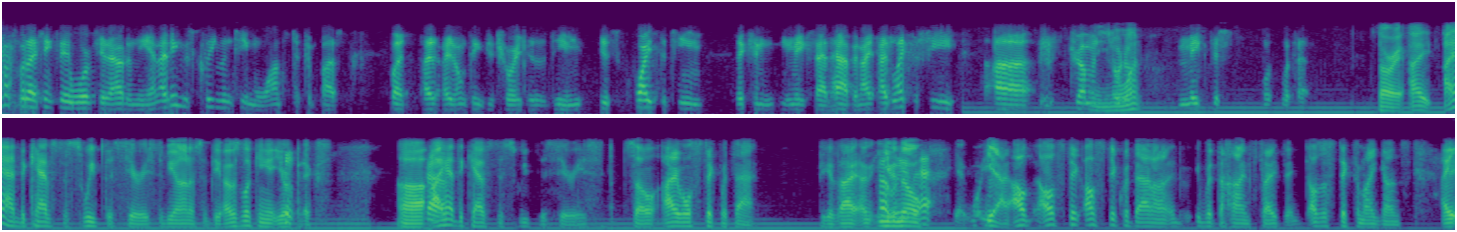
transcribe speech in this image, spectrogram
but I think they worked it out in the end. I think this Cleveland team wants to combust, but I, I don't think Detroit is a team is quite the team that can make that happen. I, I'd like to see uh, Drummond you sort know of make this. What, what's that? Sorry, I I had the Cavs to sweep this series. To be honest with you, I was looking at your picks. Uh, I had the Cavs to sweep this series, so I will stick with that because I, I Oh, even though yeah, yeah, I'll I'll stick I'll stick with that on with the hindsight. Thing. I'll just stick to my guns. I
